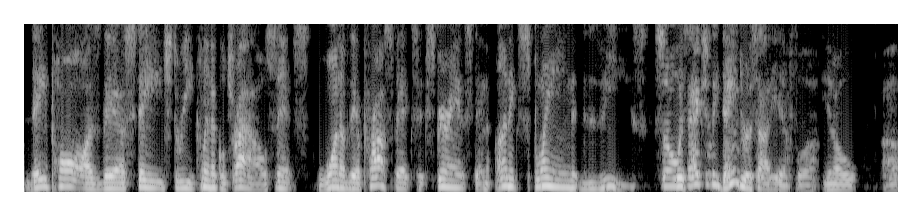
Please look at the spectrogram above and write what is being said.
they paused their stage three clinical trial since one of their prospects experienced an unexplained disease. So it's actually dangerous out here for, you know, uh,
